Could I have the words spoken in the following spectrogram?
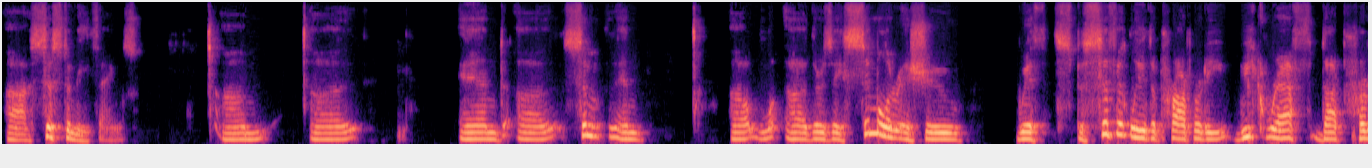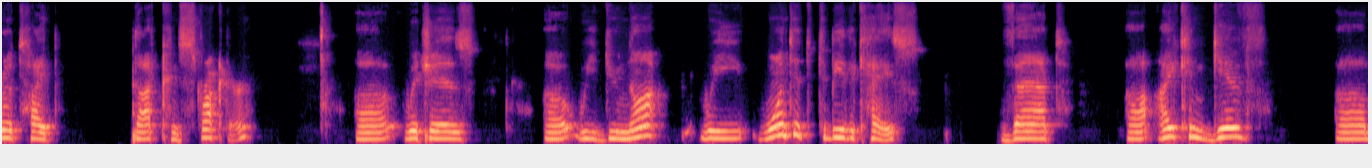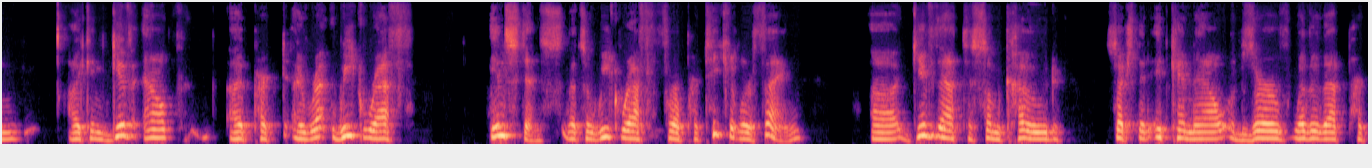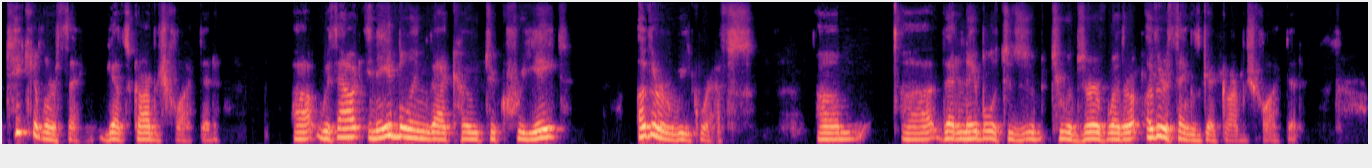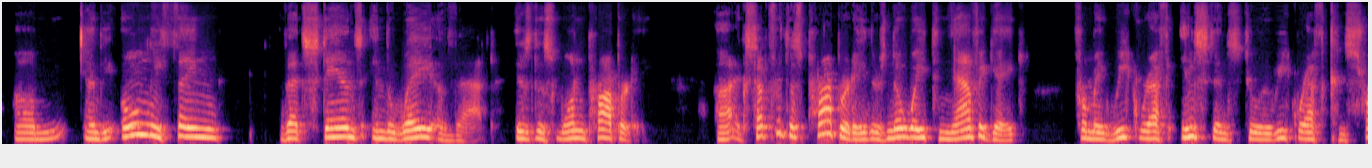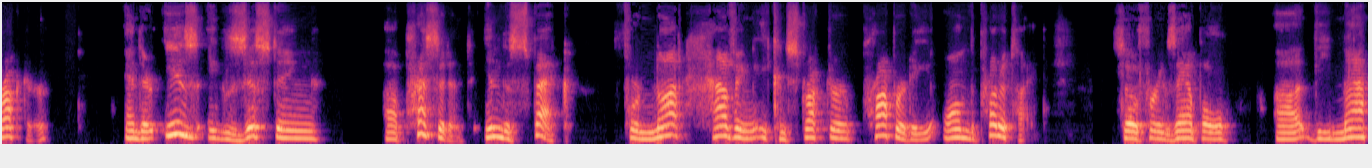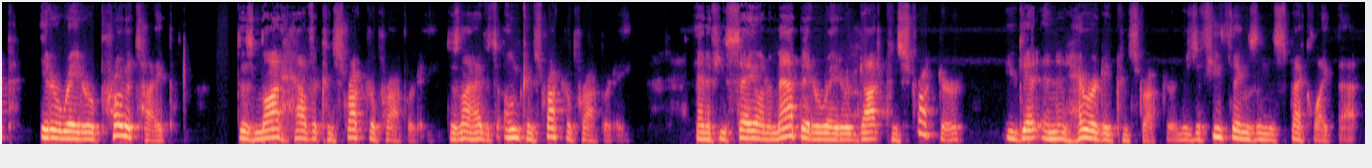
uh, systemy things. Um, uh, and uh, and uh, there's a similar issue with specifically the property weakref.prototype.constructor, which is uh, we do not, we want it to be the case that uh, I can give, um, I can give out a, a re- weak ref instance that's a weak ref for a particular thing, uh, give that to some code such that it can now observe whether that particular thing gets garbage collected. uh, without enabling that code to create other weak refs um, uh, that enable it to, to observe whether other things get garbage collected. Um, and the only thing that stands in the way of that is this one property. Uh, except for this property, there's no way to navigate from a weak ref instance to a weak ref constructor. And there is existing uh, precedent in the spec for not having a constructor property on the prototype. So for example, uh, the map iterator prototype does not have a constructor property, does not have its own constructor property. And if you say on a map iterator dot constructor, you get an inherited constructor. There's a few things in the spec like that.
